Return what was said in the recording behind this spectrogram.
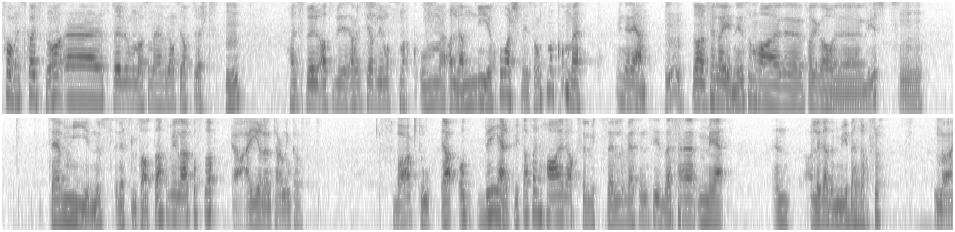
Tony Skarpsno uh, spør om noe som er ganske aktuelt. Han, spør at vi, han sier at vi må snakke om alle de nye hårsveisene som har kommet under EM. Mm. Du har jo Fellaini som har farga håret lyst. Mhm. Til minusresultater, vil jeg påstå. Ja, jeg gir den terningkast svak to. Ja, Og det hjelper ikke at han har Aksel Witzel ved sin side eh, med en allerede mye bedre afro. Nei.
